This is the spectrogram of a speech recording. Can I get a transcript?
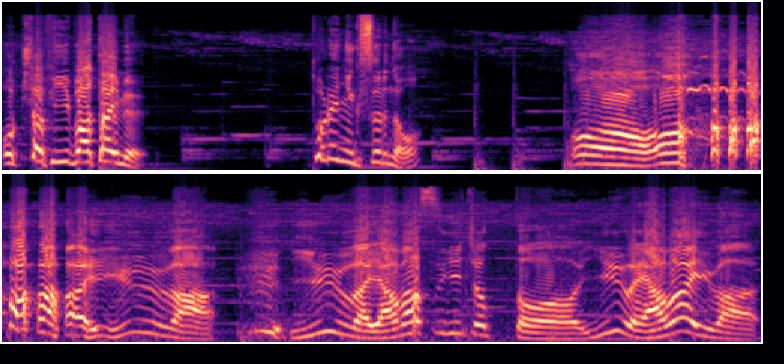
お、来たフィーバータイムトレーニングするの？おー、おー ユーマ、ユーマやばすぎちょっと。ユーマやばいわ。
